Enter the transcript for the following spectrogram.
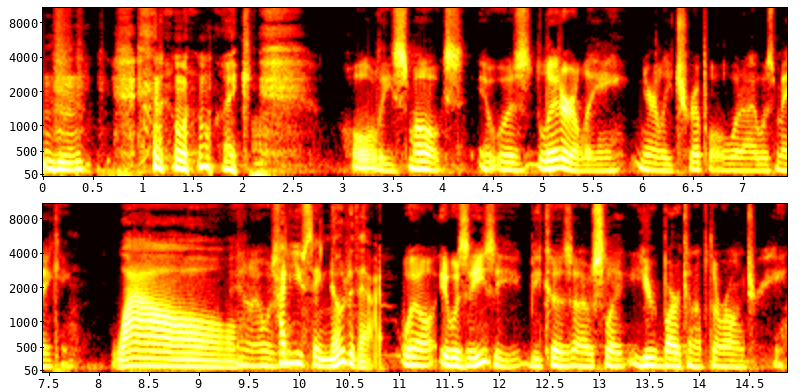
Mm-hmm. and I'm like, holy smokes. It was literally nearly triple what I was making. Wow. And I Was, How do you say no to that? Well, it was easy because I was like, you're barking up the wrong tree.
